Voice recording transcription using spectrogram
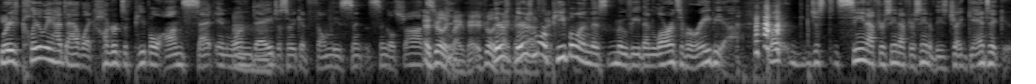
where he's clearly had to have like hundreds of people on set in one day just so he could film these sing- single shots. It's really quite great. It's really there's there's more people in this movie than Lawrence of Arabia. like just scene after scene after scene of these gigantic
